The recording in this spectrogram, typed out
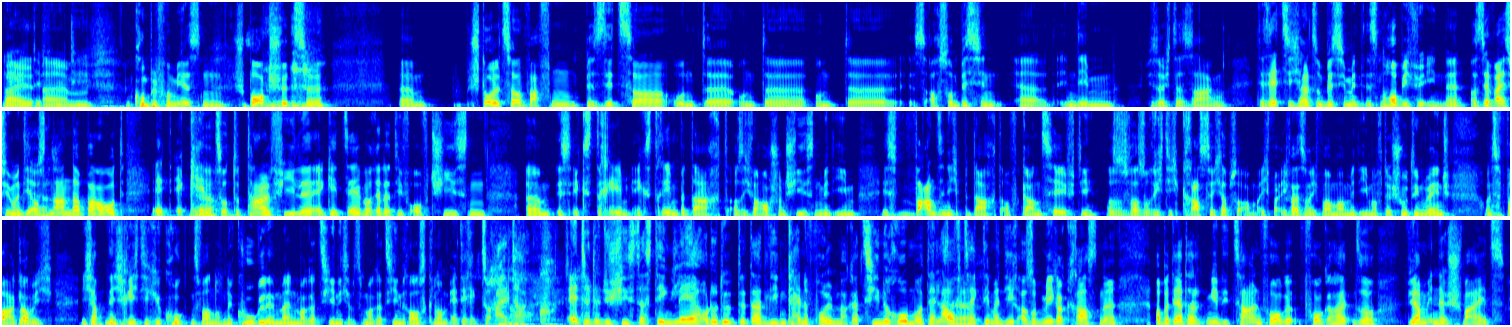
Weil ähm, ein Kumpel von mir ist ein Sportschütze, ähm, stolzer Waffenbesitzer und, äh, und, äh, und äh, ist auch so ein bisschen äh, in dem, wie soll ich das sagen? Der setzt sich halt so ein bisschen mit, ist ein Hobby für ihn, ne? Also der weiß, wie man die Ja. auseinanderbaut, er, er kennt Ja. so total viele, er geht selber relativ oft schießen, ähm, ist extrem, extrem bedacht. Also ich war auch schon schießen mit ihm, ist wahnsinnig bedacht auf Gun Safety. Also es war so richtig krass. Ich habe so, ich, ich weiß noch, ich war mal mit ihm auf der Shooting Range und es war, glaube ich, ich habe nicht richtig geguckt und es war noch eine Kugel in meinem Magazin. Ich habe das Magazin rausgenommen. Er direkt so, Alter, entweder du schießt das Ding leer oder du, da liegen keine vollen Magazine rum und der Lauf Ja. zeigt dir man die. Also mega krass, ne? Aber der hat halt mir die Zahlen vorge vorgehalten. So, wir haben in der Schweiz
